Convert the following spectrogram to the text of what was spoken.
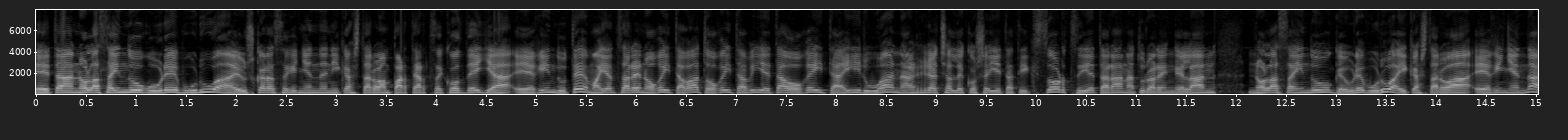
Eta nola zaindu gure burua Euskaraz eginen den ikastaroan parte hartzeko deia egin dute. Maiatzaren hogeita bat, hogeita bi eta hogeita iruan arratxaldeko seietatik zortzietara naturaren gelan nola zaindu geure burua ikastaroa eginen da.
